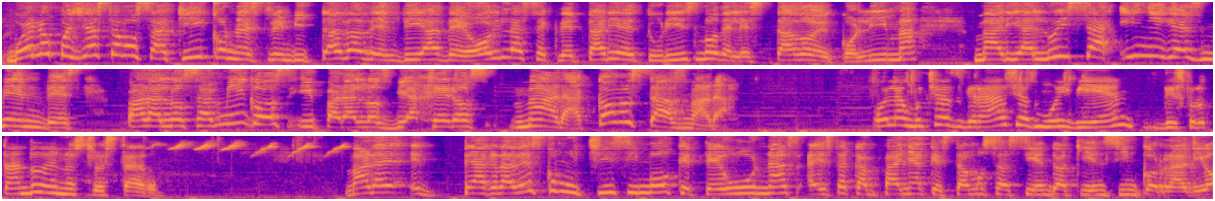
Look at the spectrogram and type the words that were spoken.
bueno, pues ya estamos aquí con nuestra invitada del día de hoy, la secretaria de Turismo del Estado de Colima, María Luisa Íñiguez Méndez. Para los amigos y para los viajeros, Mara, ¿cómo estás, Mara? Hola, muchas gracias, muy bien, disfrutando de nuestro estado. Mara, eh, te agradezco muchísimo que te unas a esta campaña que estamos haciendo aquí en Cinco Radio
